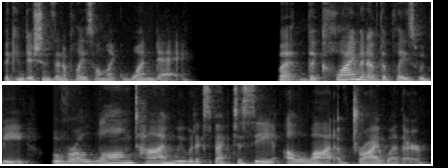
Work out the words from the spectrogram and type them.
the conditions in a place on like one day. But the climate of the place would be over a long time, we would expect to see a lot of dry weather.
